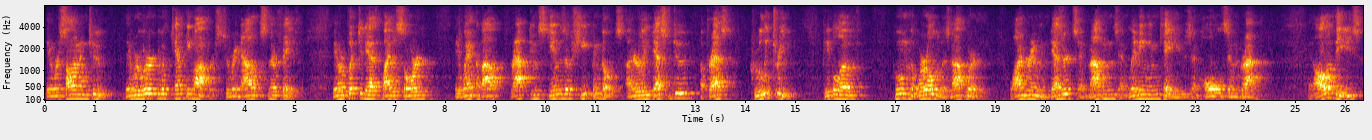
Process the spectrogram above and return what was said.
They were sawn in two. They were lured with tempting offers to renounce their faith. They were put to death by the sword. They went about wrapped in skins of sheep and goats, utterly destitute, oppressed, cruelly treated, people of whom the world was not worthy, wandering in deserts and mountains and living in caves and holes in the ground. And all of these,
